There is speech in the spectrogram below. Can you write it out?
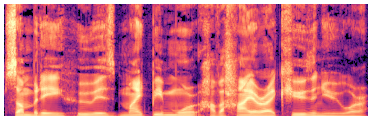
somebody who is might be more have a higher IQ than you or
